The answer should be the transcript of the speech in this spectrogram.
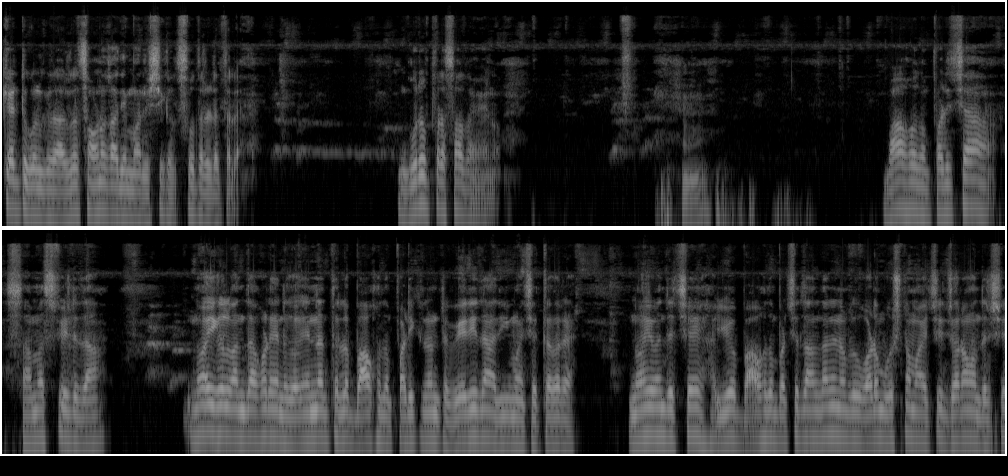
கேட்டுக்கொள்கிறார்கள் சவுனகாதி மகரிஷிகள் சூதரிடத்தில். குரு பிரசாதம் வேணும். பாகவதம் படித்தா செம ஸ்பீடு தான். நோய்கள் வந்தால் கூட எனக்கு எண்ணத்தில் பாகவதம் படிக்கணுன்ற வெறி தான் அதிகமாகச்சே தவிர நோய் வந்துச்சு ஐயோ பாகவதம் படிச்சதால தானே நம்மளுக்கு உடம்பு உஷ்ணமாயிடுச்சு ஜுரம் வந்துடுச்சு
